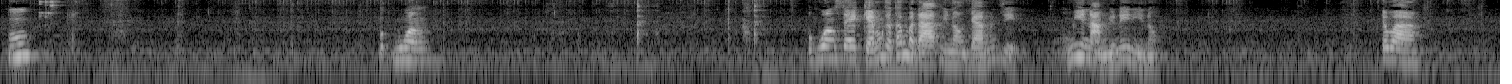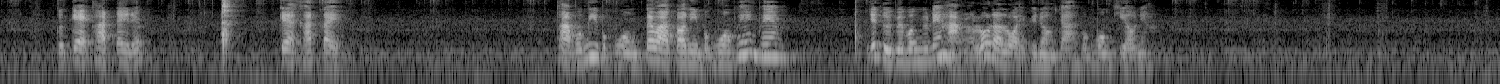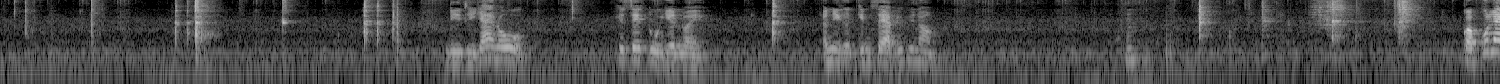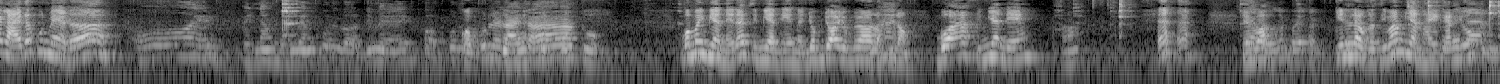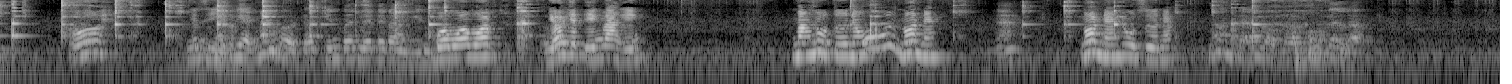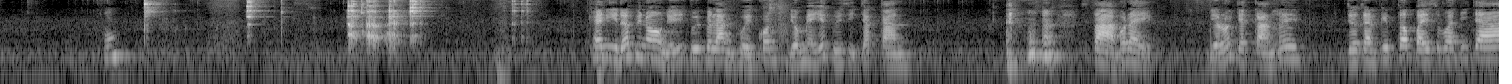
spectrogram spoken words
อืมม่วงบักม่วงแซ่แก้มก็ธรรมดาพี่น้องจ๋ามันสิ มีน้ำอยู่ในนี่เนาะแต่ว่า ก็แก้คัดได้เด้อแก้คัดได้ ถ้าบ่มีบักม่วง แต่ว่าตอนนี้บักม่วงแพงแพงยายตุ๋ยไปเบิ่งอยู่ในห้างอะโลละร้อยพี่น้องจ๋าบักม่วงเขียวเนี่ยดีที่ย่ายโลกเฮ็ดเซตู้เย็นไว้ อันนี้ก็กินแซ่บอยู่พี่น้องขอบคุณหลาย ๆ เด้อคุณแม่เด้อ นนางบุญนางคุณโลดนี่แม่ขอบคุณขอบคุณหลายๆจ้าถูกบ่ไม่เมียนไหนได้สิเมียนเองน่ะย่อมย่อยย่อมย่อหรอกพี่น้องบ่อะสิเมียนเองฮะเห็นบ่กินแล้วก็สิมาเมียนให้กันอยู่โอ้ยนี่สิเรียกนั่งเถอะจะกินเบิดเลยไปได้อีกบ่บ่บ่เดี๋ยวเฮ็ดเองล้างเองนั่งอยู่ตื่นเนี่ยโอ้ยนอนเนี่ยนะนอนเนี่ยอยู่ซื่อเนี่ยนั่งแต่หลบเราคงจะหลับ แค่นี้เด้อพี่น้องเดี๋ยวยายตุ้ยไปล้างถ้วยก่อนเดี๋ยวแม่ยายตุ้ยสิจัดการสาบ่ได้เดี๋ยวเราจัดการเลย เจอกันคลิปต่อไปสวัสดีจ้า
